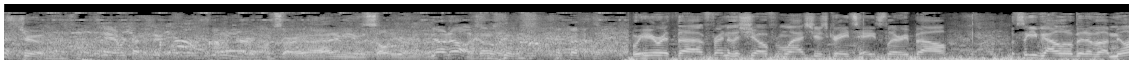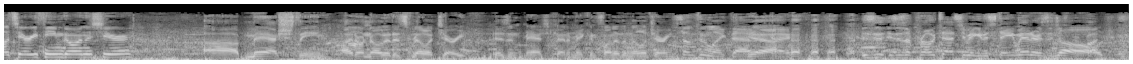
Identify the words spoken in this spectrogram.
It's true. Yeah, we're kind of nerds. I'm a nerd. I'm sorry. I didn't mean to insult you or anything. No, no, totally. We're here with a friend of the show from last year's Great Taste, Larry Bell. Looks like you've got a little bit of a military theme going this year. Uh, MASH theme. I don't know that it's military. Isn't MASH kind of making fun of the military? Something like that. Yeah. Okay. is, it, is this a protest? You making a statement, or is it just No,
